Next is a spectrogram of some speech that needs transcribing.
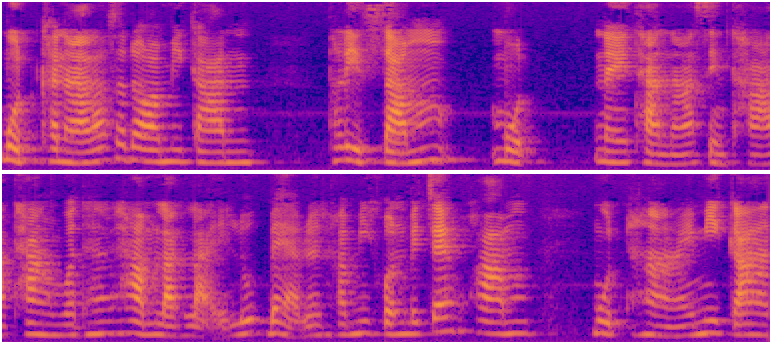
หมุดคณะรัษฎรมีการผลิตซ้ำหมุดในฐานะสินค้าทางวัฒนธรรมหลากหลายรูปแบบเลยนะคะ มีคนไปแจ้งความหมุดหาย มีการ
